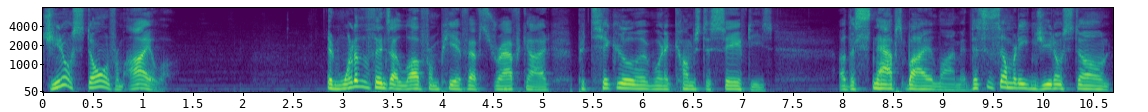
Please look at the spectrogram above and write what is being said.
Geno Stone from Iowa. And one of the things I love from PFF's draft guide, particularly when it comes to safeties, are the snaps by alignment. This is somebody, Geno Stone,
